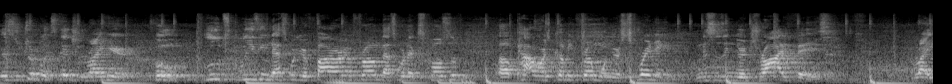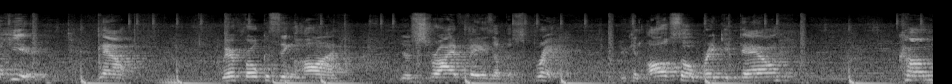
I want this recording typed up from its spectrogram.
This is triple extension right here. Boom. Glute squeezing, that's where you're firing from. That's where the explosive uh, power is coming from when you're sprinting. And this is in your drive phase, right here. Now, we're focusing on your stride phase of the sprint. You can also break it down, come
